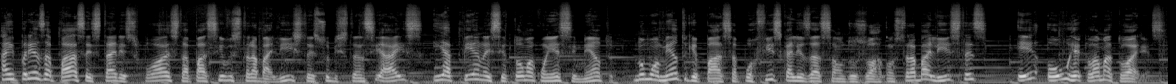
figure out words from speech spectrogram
a empresa passa a estar exposta a passivos trabalhistas substanciais e apenas se toma conhecimento no momento que passa por fiscalização dos órgãos trabalhistas e ou reclamatórias.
